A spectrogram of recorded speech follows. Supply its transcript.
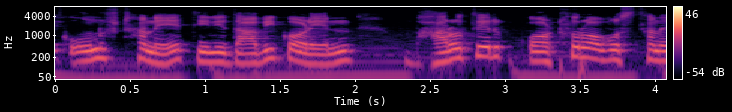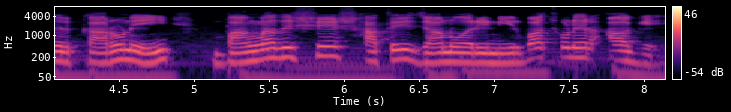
এক অনুষ্ঠানে তিনি দাবি করেন ভারতের কঠোর অবস্থানের কারণেই বাংলাদেশে সাতই জানুয়ারি নির্বাচনের আগে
